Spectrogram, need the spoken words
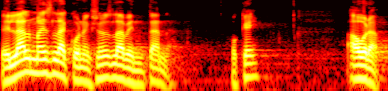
El alma es la conexión, es la ventana. ¿Ok? Ahora,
